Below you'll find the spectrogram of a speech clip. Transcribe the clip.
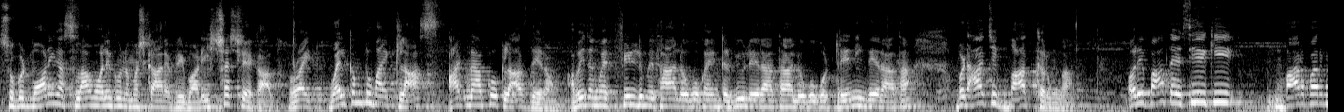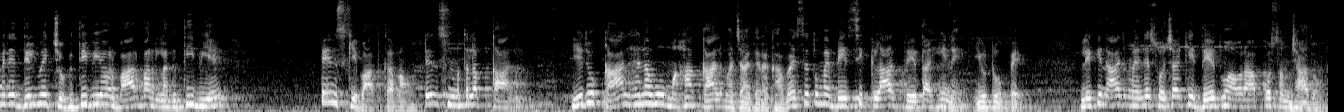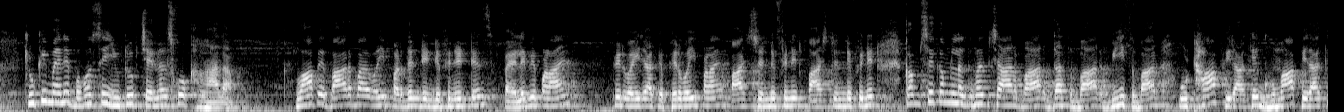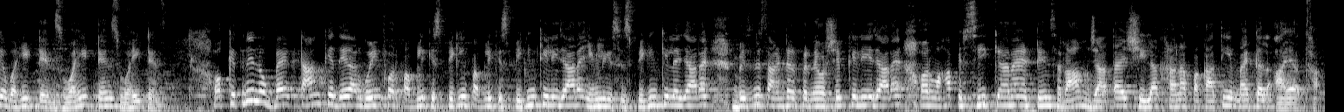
So good morning अस्सलाम वालेकुम नमस्कार एवरीबॉडी सत श्रीकाल right welcome to my class आज मैं आपको क्लास दे रहा हूँ। अभी तक मैं फ़ील्ड में था, लोगों का इंटरव्यू ले रहा था, लोगों को ट्रेनिंग दे रहा था। बट आज एक बात करूँगा। और ये बात ऐसी है कि बार बार मेरे दिल में चुभती भी है और बार बार लगती भी है। टेंस की बात कर रहा हूँ। टेंस मतलब काल। ये जो काल है ना, वो महाकाल मचा के रखा। वैसे तो मैं बेसिक क्लास देता ही नहीं यूट्यूब पे। लेकिन आज मैंने सोचा कि दे दूँ और आपको समझा दूँ। क्योंकि मैंने बहुत से यूट्यूब चैनल्स को खंगाला। वहाँ पे बार बार वही प्रजेंट इंडिफिनिट टेंस पहले भी पढ़ाएँ, फिर वही जाके फिर वही पढ़ाएँ पास्ट इंडिफिनिट पास्ट इंडिफिनिट कम से कम लगभग चार बार, दस बार, बीस बार उठा फिरा के, घुमा फिरा के वही टेंस वही टेंस वही टेंस और कितने लोग बैग टांग के they are going for public speaking public speaking के लिए जा रहे हैं इंग्लिश स्पीकिंग के लिए जा रहे हैं बिज़नेस एंटरप्रेन्योरशिप के लिए जा रहे हैं, और वहाँ पर सीख क्या रहे हैं टेंस राम जाता है, शीला खाना पकाती है, मैं कल आया था।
